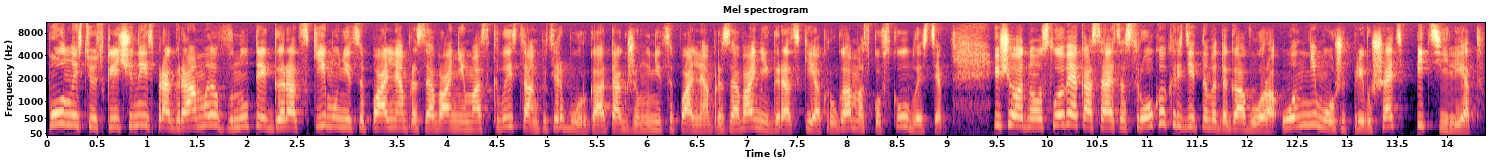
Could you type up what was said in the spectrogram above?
Полностью исключены из программы внутригородские муниципальные образования Москвы и Санкт-Петербурга, а также муниципальное образование и городские округа Московской области. Еще одно условие касается срока кредитного договора. Он не может превышать пяти лет.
